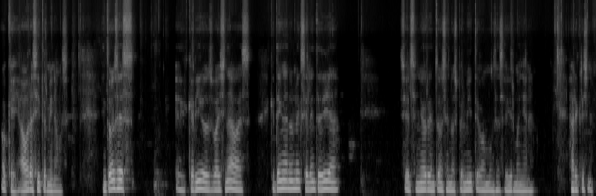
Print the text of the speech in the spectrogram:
Ok, ahora sí terminamos. Entonces, eh, queridos Vaishnavas, que tengan un excelente día. Si el Señor entonces nos permite, vamos a seguir mañana. Hare Krishna.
